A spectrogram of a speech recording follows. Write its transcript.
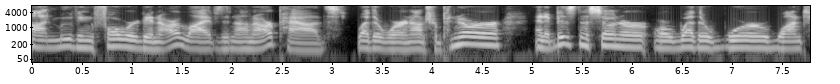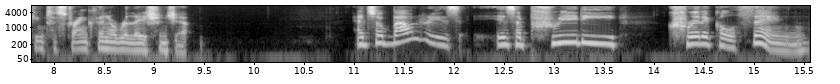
on moving forward in our lives and on our paths, whether we're an entrepreneur and a business owner, or whether we're wanting to strengthen a relationship. And so boundaries is a pretty critical thing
